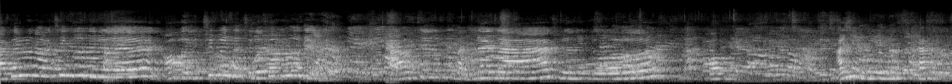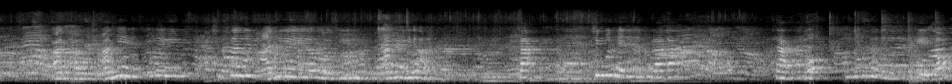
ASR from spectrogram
자, 새로 나온 친구들은 어, 유튜브에서 주는 선물이야. 다음 주에 또 만나자, 주연이도. 어, 아니, 아니에요. 자, 아, 다, 아니에요, 선생님. 집사님, 아니에요. 뭐, 지금, 아니에요. 자, 친구 데리고 들어가. 자, 어, 분홍색으로 줄게, 이거.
